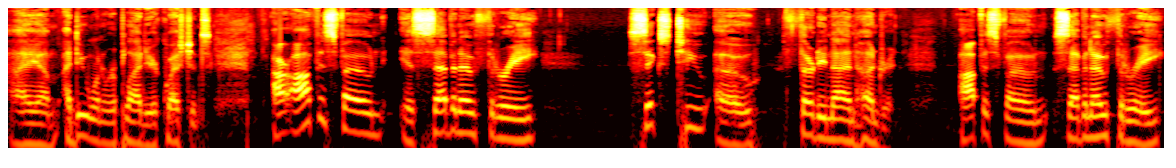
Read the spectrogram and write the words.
I, um, I do want to reply to your questions. Our office phone is 703 620 3900. Office phone 703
